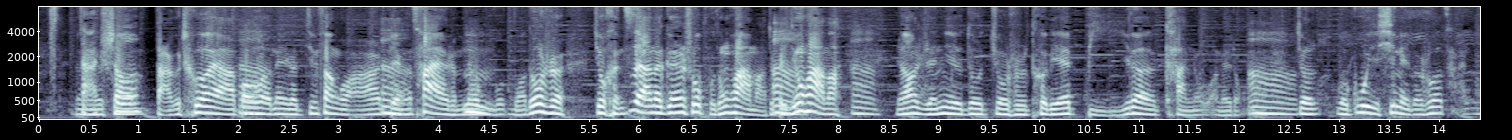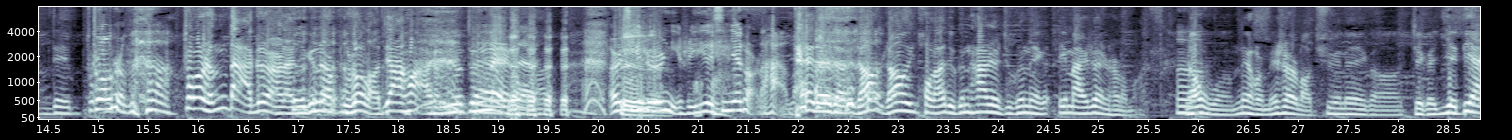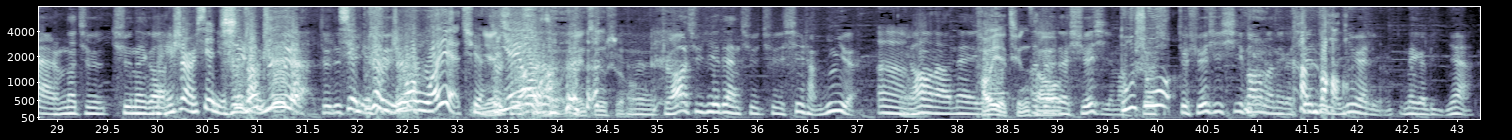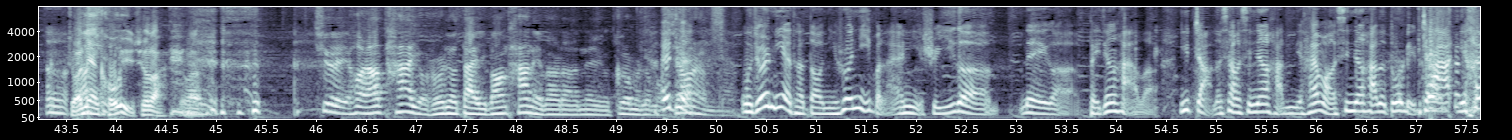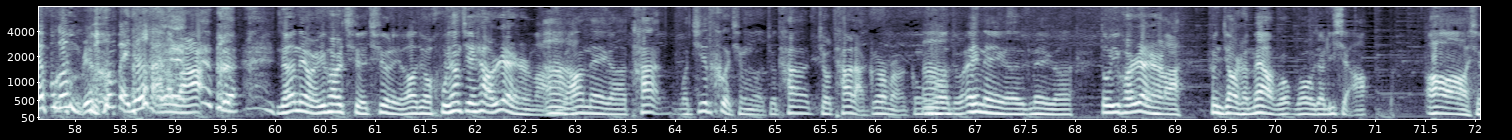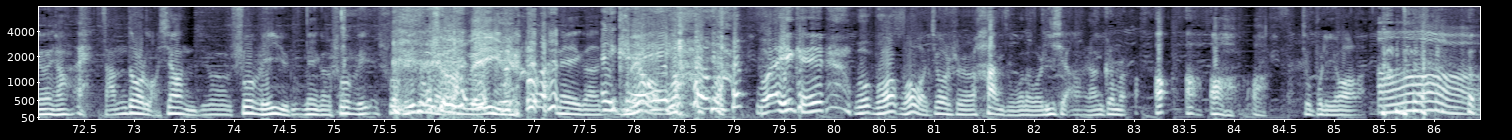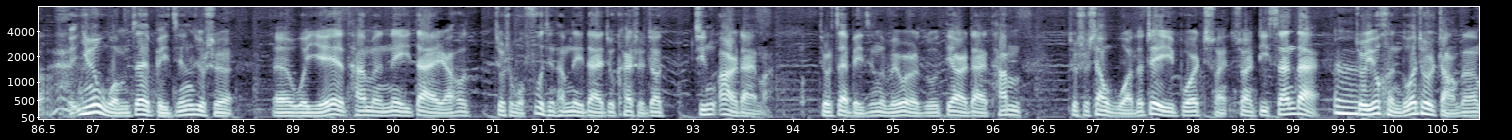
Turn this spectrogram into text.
打车上打个车呀，包括那个进饭馆、嗯点个菜什么的，嗯我我都是就很自然的跟人说普通话嘛，就北京话嘛，嗯然后人家都就是特别鄙夷的看着我那种，嗯，就我估计心里就说：“操，你这装什么呀？装什么大个儿的？你跟那儿不说老家话什么的，就那种啊。而其实你是一个新街口的孩子，对对对，然后然后后来就跟他这，就跟那个 A 麦认识了嘛。嗯然后我们那会儿没事儿老去那个这个夜店什么的，去去那个没事儿，谢女士欣赏都知乐，就就谢女士我我也去，年轻也有我。时候，年轻时候，呃，主要去夜店去去欣赏音乐，嗯，然后呢，那个陶冶情操啊对对，学习嘛，读书就就学习西方的那个 先进的音乐理那个理念。嗯主要练口语去了，是吧？去了以后，然后他有时候就带一帮他那边的那个哥们儿，就老乡什么的。我觉得你也特逗。你说你本来你是一个那个北京孩子，你长得像新疆孩子，你还往新疆孩子堆里扎，你还不跟我们这帮北京孩子玩儿。然后那会儿一块儿去，去了以后就互相介绍认识嘛。啊然后那个他，我记得特清楚，就他就他俩哥们儿跟我说，嗯就哎那个那个都一块儿认识了，说你叫什么呀？我我说我叫李想。哦，行行行，哎，咱们都是老乡，你就说维语，那个说维说维族那 说个维语，那个没有，我我 我 A K，我我我我就是汉族的，我李想。然后哥们儿，哦哦哦哦，就不理我了。哦，因为我们在北京就是，呃，我爷爷他们那一代，然后就是我父亲他们那一代就开始叫京二代嘛，就是在北京的维吾尔族第二代，他们就是像我的这一波算算是第三代，嗯，就是有很多就是长得，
